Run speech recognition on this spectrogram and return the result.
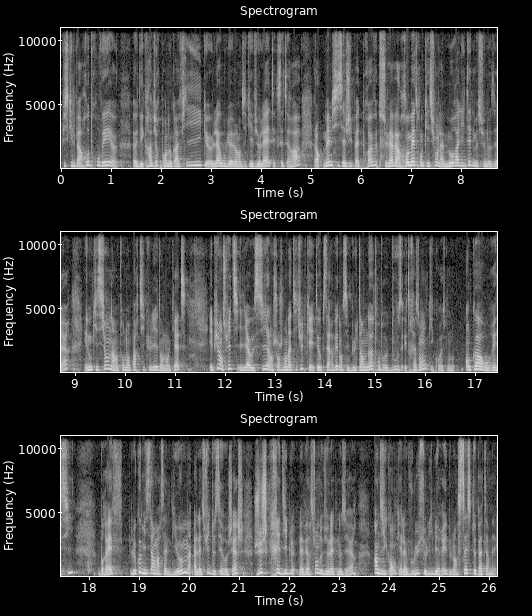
puisqu'il va retrouver euh, euh, des gravures pornographiques, là où lui avait indiqué Violette, etc. Alors, même s'il ne s'agit pas de preuves, cela va remettre en question la moralité de M. Nozière. Et donc, ici, on a un tournant particulier dans l'enquête. Et puis ensuite, il y a aussi un changement d'attitude qui a été observé dans ses bulletins de notes entre 12 et 13 ans, qui correspondent encore au récit. Bref, le commissaire Marcel Guillaume, à la suite de ses recherches, juge crédible la version de Violette Nozière, indiquant qu'elle a voulu se libérer de l'inceste paternel.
